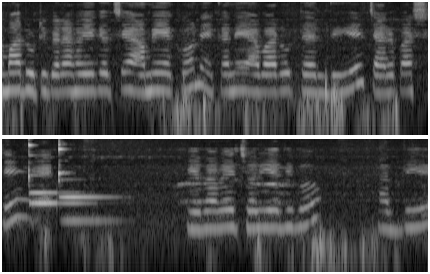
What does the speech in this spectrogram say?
আমার রুটি বেলা হয়ে গেছে। আমি এখন এখানে আবারও তেল দিয়ে চারপাশে এভাবে ছড়িয়ে দিব, হাত দিয়ে।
